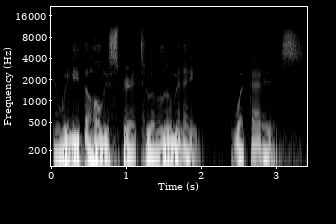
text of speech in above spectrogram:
And we need the Holy Spirit to illuminate what that is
